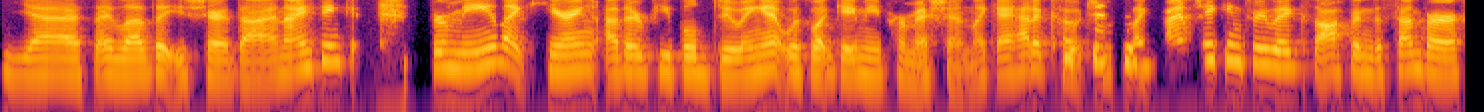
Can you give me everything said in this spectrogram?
Yes, I love that you shared that. And I think for me, like hearing other people doing it was what gave me permission. Like I had a coach who was like, I'm taking three weeks off in December.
